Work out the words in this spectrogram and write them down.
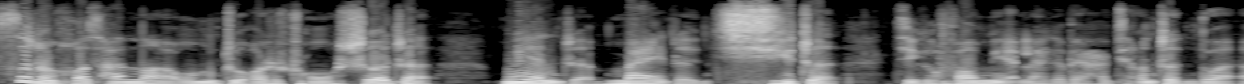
四诊合参呢，我们主要是从舌诊、面诊、脉诊、奇诊几个方面来给大家讲诊断。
